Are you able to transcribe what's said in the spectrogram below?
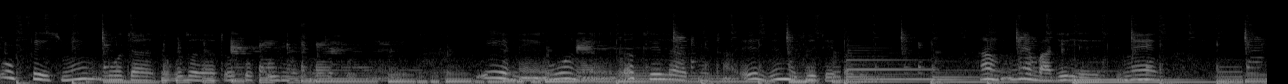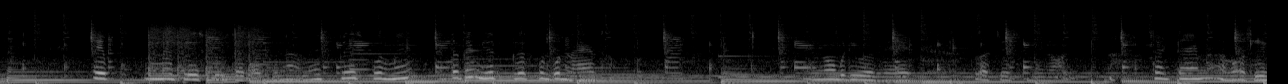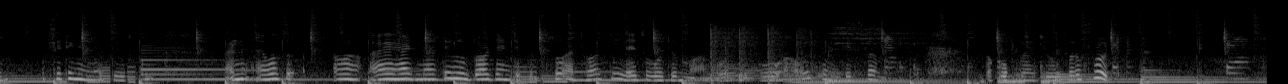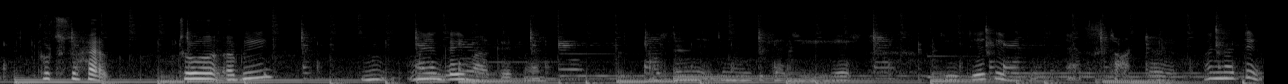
वो face में बहुत ज़्यादा तो गुजर जाता है उसको कोई इमोशन सपोर्ट नहीं है ये नहीं, वो नहीं, अकेला आदमी था। एक दिन मुझे चेता हाँ मैं बाजी ले रही थी। मैं मैं प्ले स्कूल चला थी ना। मैं प्ले स्कूल में, तभी मेरे प्ले स्कूल बहुत नया था। To assist me and all. That time I was sitting in my play school and I was uh, I had nothing important to tiffin, so I thought let's go to go, go out and get some a coconut juice or a fruit fruits to have. तो अभी मैं गई market में देते मुझे started and nothing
